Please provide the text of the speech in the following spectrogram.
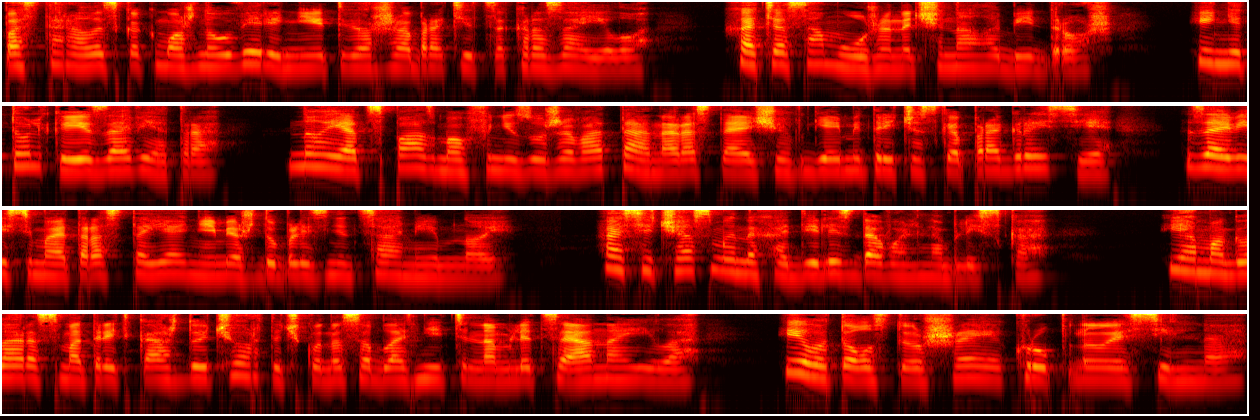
Постаралась как можно увереннее и тверже обратиться к Розаилу, хотя саму уже начинала бить дрожь. И не только из-за ветра, но и от спазмов внизу живота, нарастающих в геометрической прогрессии, зависимой от расстояния между близнецами и мной. А сейчас мы находились довольно близко. Я могла рассмотреть каждую черточку на соблазнительном лице Анаила, его толстую шею, крупную и сильную,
